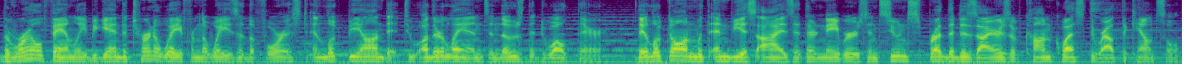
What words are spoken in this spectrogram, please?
The royal family began to turn away from the ways of the forest and look beyond it to other lands and those that dwelt there. They looked on with envious eyes at their neighbors and soon spread the desires of conquest throughout the council.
